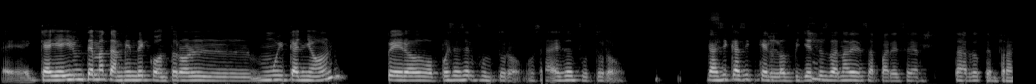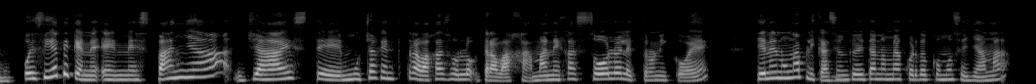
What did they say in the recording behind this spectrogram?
eh, que ahí hay un tema también de control muy cañón, pero pues es el futuro, o sea, es el futuro. Casi, casi que los billetes van a desaparecer tarde o temprano. Pues fíjate que en, España ya este, mucha gente trabaja solo, trabaja, maneja solo electrónico, ¿eh? Tienen una aplicación que ahorita no me acuerdo cómo se llama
